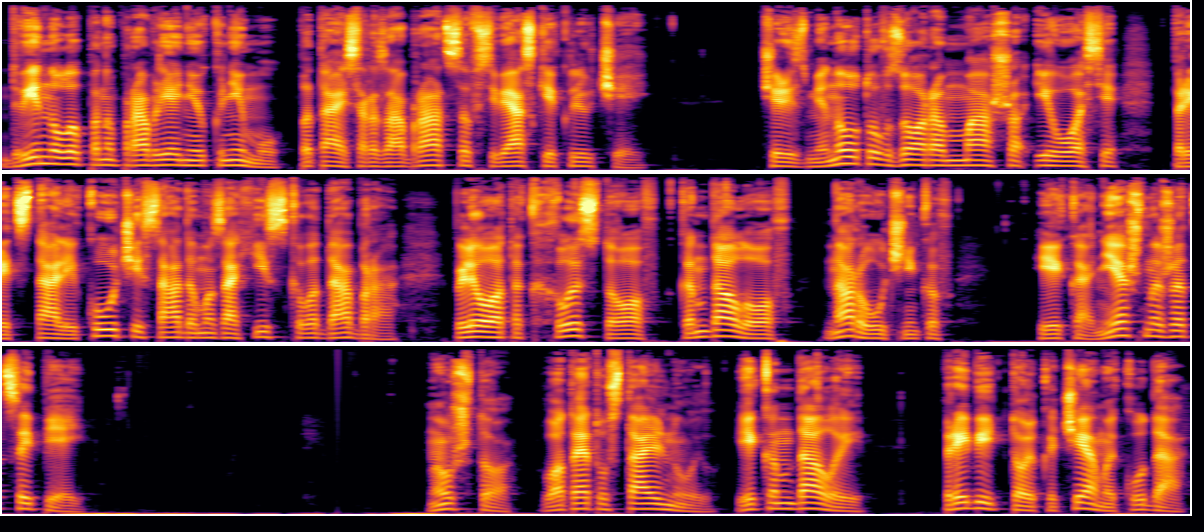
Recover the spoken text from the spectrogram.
двинула по направлению к нему, пытаясь разобраться в связке ключей. Через минуту взором Маша и Оси предстали кучи садомазохистского добра, плеток, хлыстов, кандалов, наручников и, конечно же, цепей. Ну что, вот эту стальную и кандалы. Прибить только чем и куда?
